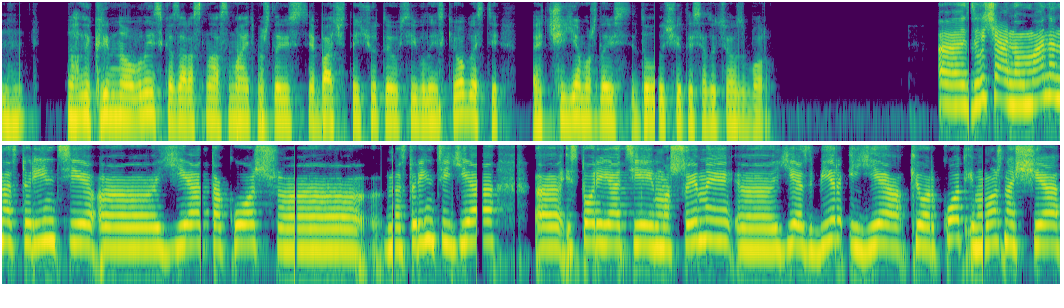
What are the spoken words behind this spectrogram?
Ну, але крім Нововолинська, зараз нас мають можливість бачити і чути у всій Волинській області. Е, Чи є можливість долучитися до цього збору? Е, Звичайно, у мене на сторінці е, є також е, на сторінці є історія цієї машини, є збір і є QR-код, і можна ще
